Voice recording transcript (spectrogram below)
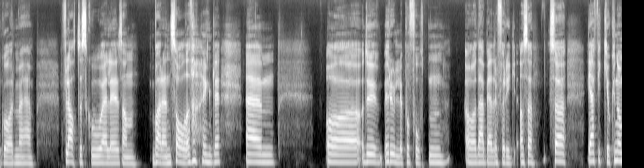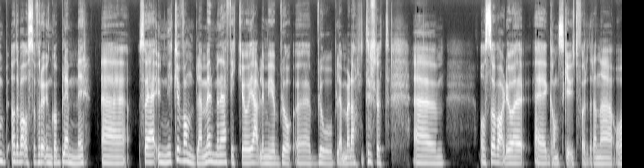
går med flate sko eller sånn bare en såle, da, egentlig. Um, og du ruller på foten, og det er bedre for ryggen. Altså, så jeg fikk jo ikke noe Og det var også for å unngå blemmer. Eh, så jeg unngikk jo vannblemmer, men jeg fikk jo jævlig mye blå, øh, blodblemmer da, til slutt. Um, og så var det jo eh, ganske utfordrende å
